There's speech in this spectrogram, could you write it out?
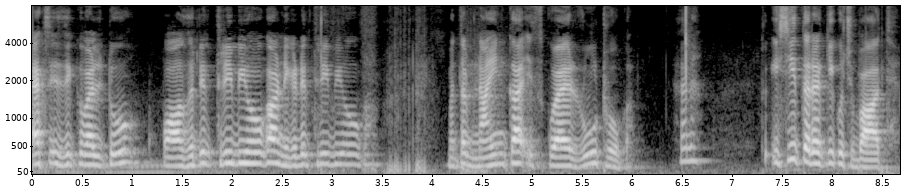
X is equal to positive three भी होगा नेगेटिव थ्री भी होगा। मतलब नाइन का स्क्वायर रूट होगा, है ना? तो इसी तरह की कुछ बात है।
